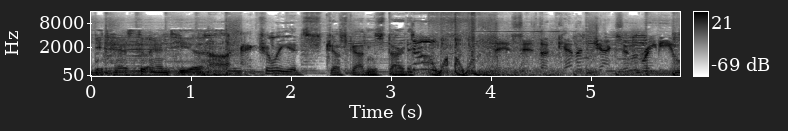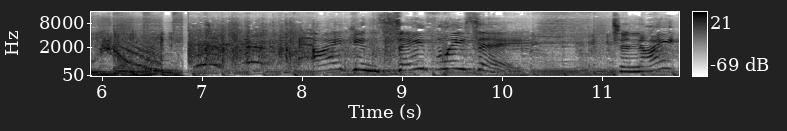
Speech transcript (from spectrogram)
It has to end here. Uh, actually, it's just gotten started. This is the Kevin Jackson Radio Show. I can safely say tonight Iowa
